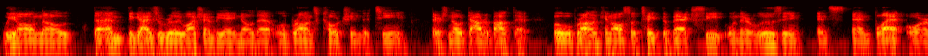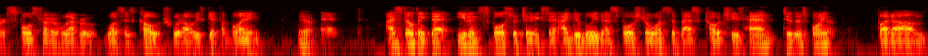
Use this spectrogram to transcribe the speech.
we all know the the guys who really watch NBA know that LeBron's coaching the team. There's no doubt about that. But LeBron can also take the back seat when they're losing, and and Blatt or Spoelstra or whoever was his coach would always get the blame. Yeah. And I still think that even Spoelstra, to an extent, I do believe that Spoelstra was the best coach he's had to this point. Yeah. But um,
